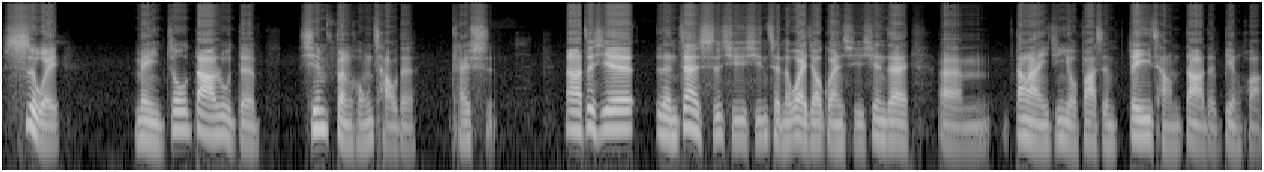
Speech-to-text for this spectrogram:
视为美洲大陆的新粉红潮的开始。那这些冷战时期形成的外交关系，现在嗯，当然已经有发生非常大的变化。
